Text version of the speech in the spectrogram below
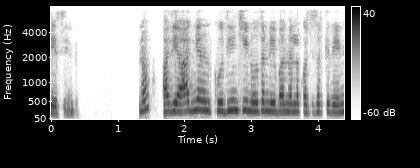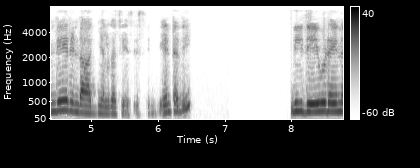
చేసిండు. పది ఆజ్ఞలను కుదించి నూతన నిబంధనలకు వచ్చేసరికి రెండే రెండు ఆజ్ఞలుగా చేసేసింది ఏంటది? నీ దేవుడైన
